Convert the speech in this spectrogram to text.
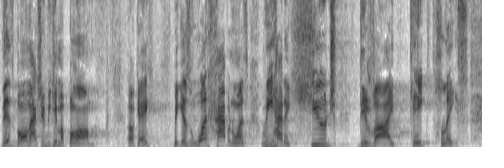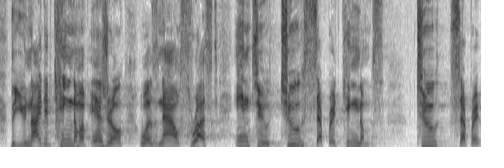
This bomb actually became a bomb, okay? Because what happened was we had a huge divide take place. The United Kingdom of Israel was now thrust into two separate kingdoms. Two separate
